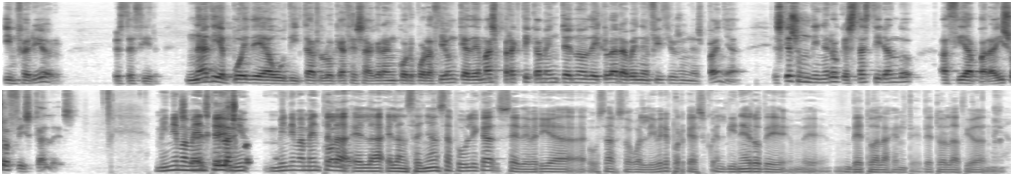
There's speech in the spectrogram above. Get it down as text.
inferior. Es decir, nadie puede auditar lo que hace esa gran corporación que además prácticamente no declara beneficios en España. Es que es un dinero que estás tirando hacia paraísos fiscales. Mínimamente, las mi- co- mínimamente la, en, la, en la enseñanza pública se debería usar software libre porque es el dinero de, de- de toda la gente, de toda la ciudadanía.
